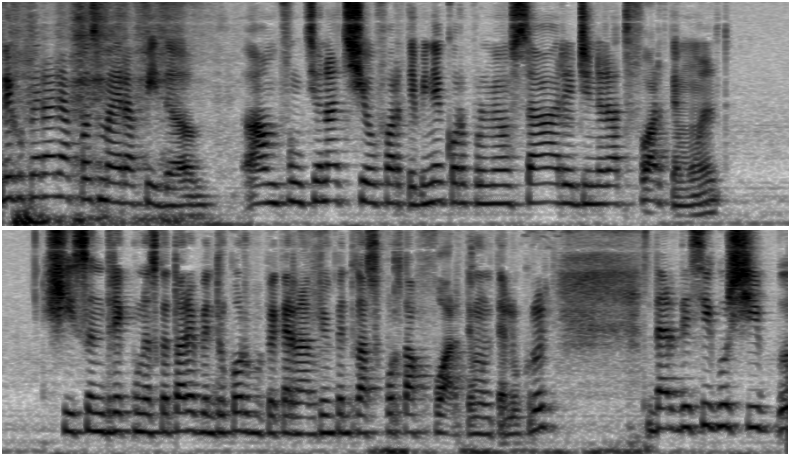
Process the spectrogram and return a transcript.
recuperarea a fost mai rapidă. Am funcționat și eu foarte bine, corpul meu s-a regenerat foarte mult și sunt recunoscătoare pentru corpul pe care l-am primit pentru că a suportat foarte multe lucruri. Dar desigur și uh,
